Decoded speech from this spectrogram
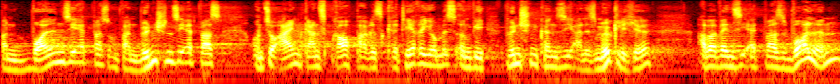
Wann wollen Sie etwas und wann wünschen Sie etwas? Und so ein ganz brauchbares Kriterium ist irgendwie, wünschen können Sie alles Mögliche. Aber wenn Sie etwas wollen,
